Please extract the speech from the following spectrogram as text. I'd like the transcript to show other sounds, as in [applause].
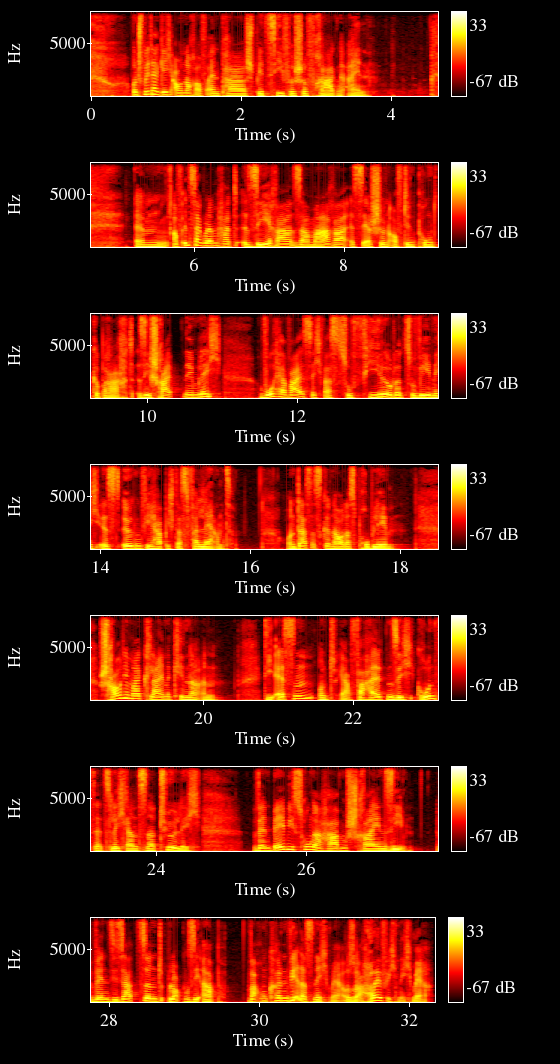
Und später gehe ich auch noch auf ein paar spezifische Fragen ein. Ähm, auf Instagram hat Sera Samara es sehr schön auf den Punkt gebracht. Sie schreibt nämlich, woher weiß ich, was zu viel oder zu wenig ist? Irgendwie habe ich das verlernt. Und das ist genau das Problem. Schau dir mal kleine Kinder an. Die essen und ja, verhalten sich grundsätzlich ganz natürlich. Wenn Babys Hunger haben, schreien sie. Wenn sie satt sind, blocken sie ab. Warum können wir das nicht mehr? Also häufig nicht mehr.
